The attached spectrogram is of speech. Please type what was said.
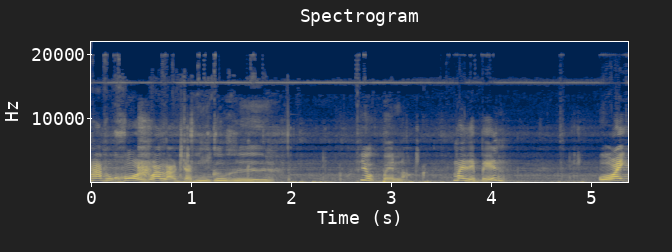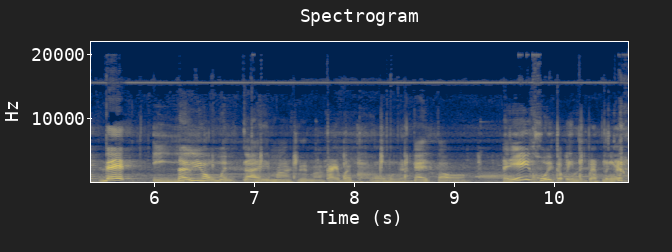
ถ้าทุกคนว่าเราจะกูคือพี่หยกเป็นเหรอไม่ได้เป็นโอ๊ยเด็ดอีแต่พี่หยกเหมือนไก่มากเลยนะไก่ใบพองมึงนะไก่ต่อ อันนี้คุยกับเองแบบนึงนะ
